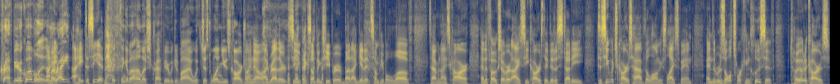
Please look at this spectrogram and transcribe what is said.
craft beer equivalent. Am I, hate, right? I hate to see it. Think, think about how much craft beer we could buy with just one used car. Joel. I know. I'd rather see you pick something cheaper, but I get it. Some people love to have a nice car. And the folks over at iSeeCars, they did a study to see which cars have the longest lifespan, and the results were conclusive. Toyota cars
